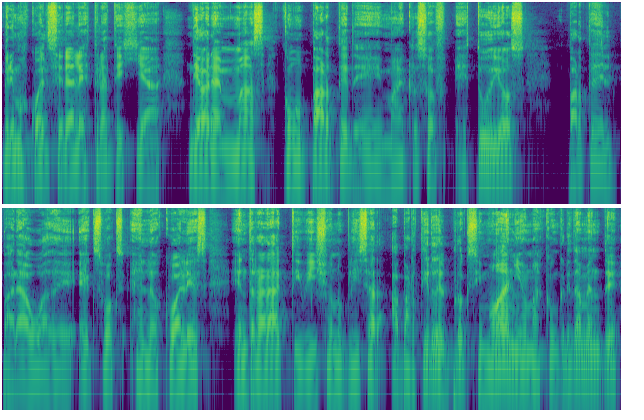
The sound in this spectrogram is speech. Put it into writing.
Veremos cuál será la estrategia de ahora en más como parte de Microsoft Studios, parte del paraguas de Xbox en los cuales entrará Activision Blizzard a partir del próximo año, más concretamente,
